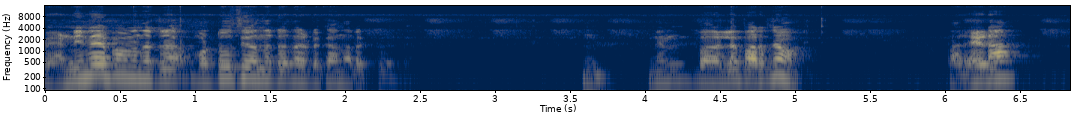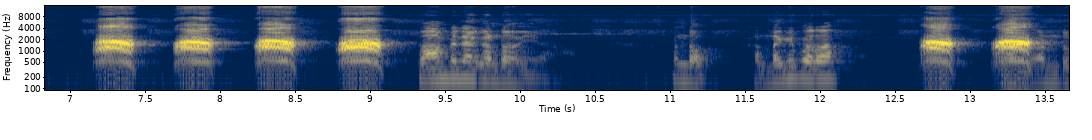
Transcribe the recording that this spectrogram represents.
പെണ്ണിനെ ഇപ്പം വന്നിട്ട് മുട്ടൂസി വന്നിട്ടൊന്നും എടുക്കാൻ നടക്കില്ല വല്ലതും പറഞ്ഞോ? പറയടാ. പാമ്പിനെ കണ്ടോ നീ? കണ്ടോ? കണ്ടെങ്കിൽ പറ. കണ്ടു.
